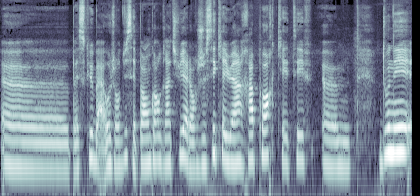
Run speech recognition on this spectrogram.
parce que bah, aujourd'hui, c'est pas encore gratuit. Alors, je sais qu'il y a eu un rapport qui a été donné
